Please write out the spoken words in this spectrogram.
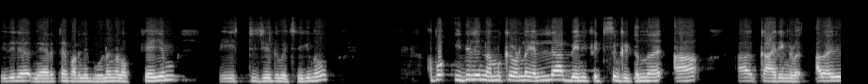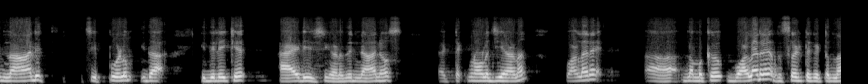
ഇതിൽ നേരത്തെ പറഞ്ഞ ഗുണങ്ങളൊക്കെയും പേസ്റ്റ് ചെയ്ത് വെച്ചിരിക്കുന്നു. അപ്പോൾ ഇതിൽ നമുക്കുള്ള എല്ലാ ബെനിഫിറ്റ്സും കിട്ടുന്ന ആ കാര്യങ്ങൾ അതായത് നാല് ചിപ്പുകളും ഇതാ ഇതിലേക്ക് ആഡ് ചെയ്തിരിക്കുകയാണ്. ഇത് നാനോസ് ടെക്നോളജിയാണ് വളരെ നമുക്ക് വളരെ റിസൾട്ട് കിട്ടുന്ന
